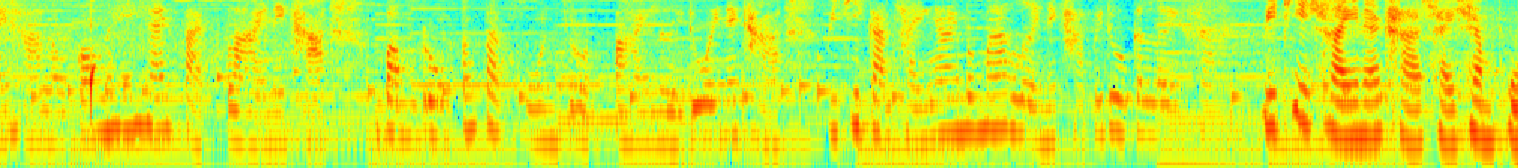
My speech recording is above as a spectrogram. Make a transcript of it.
นะคะแล้วก็ไม่ให้แห้งแตกปลายนะคะบำรุงตั้งแต่โคนจรดปลายเลยด้วยนะคะ วิธีการใช้ง่ายมากๆเลยนะคะ ไปดูกันเลยค่ะ วิธีใช้นะคะใช้แชมพู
